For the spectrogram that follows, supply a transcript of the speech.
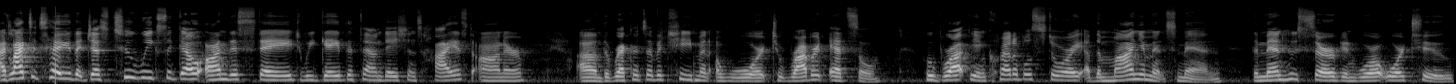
I'd like to tell you that just two weeks ago on this stage, we gave the Foundation's highest honor, uh, the Records of Achievement Award, to Robert Edsel, who brought the incredible story of the Monuments Men the men who served in World War II,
